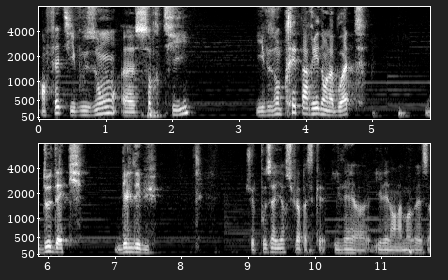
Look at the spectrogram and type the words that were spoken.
En fait, ils vous ont euh, sorti, ils vous ont préparé dans la boîte deux decks dès le début. Je vais le poser ailleurs celui-là parce qu'il est, euh, il est dans la mauvaise,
